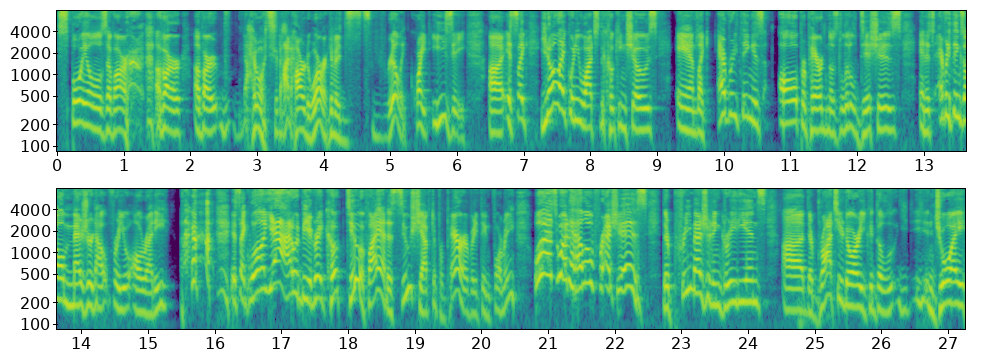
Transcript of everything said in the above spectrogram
spoils of our of our of our I won't it's not hard work if it's really quite easy. Uh, it's like you know like when you watch the cooking shows and like everything is all prepared in those little dishes and it's everything's all measured out for you already. it's like, well, yeah, I would be a great cook too if I had a sous chef to prepare everything for me. Well, that's what HelloFresh is. They're pre-measured ingredients. Uh, they're brought to your door. You could del- enjoy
